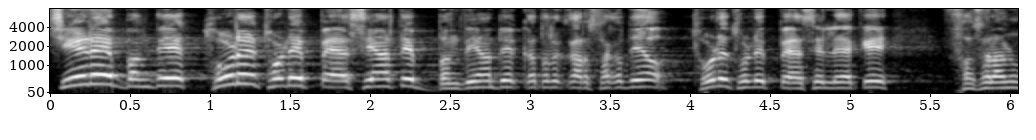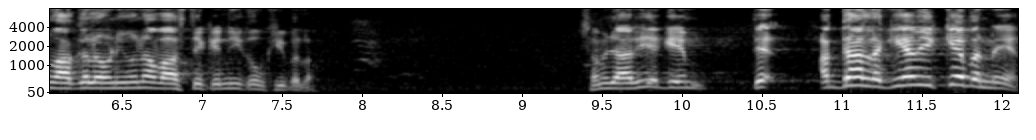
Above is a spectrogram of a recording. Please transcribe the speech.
ਜਿਹੜੇ ਬੰਦੇ ਥੋੜੇ ਥੋੜੇ ਪੈਸਿਆਂ ਤੇ ਬੰਦਿਆਂ ਦੇ ਕਤਲ ਕਰ ਸਕਦੇ ਹੋ ਥੋੜੇ ਥੋੜੇ ਪੈਸੇ ਲੈ ਕੇ ਫਸਲਾਂ ਨੂੰ ਅੱਗ ਲਾਉਣੀ, ਉਹਨਾਂ ਵਾਸਤੇ ਕਿੰਨੀ ਕੁ ਔਖੀ ਭਲਾ। ਸਮਝ ਆ ਰਹੀ ਹੈ ਗੇਮ? ਅੱਗਾਂ ਲੱਗੀਆਂ ਵੀ ਇੱਕੇ ਬੰਨੇ ਆ।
